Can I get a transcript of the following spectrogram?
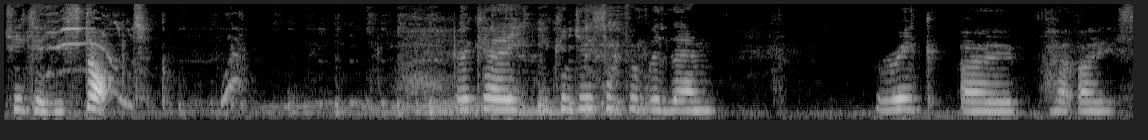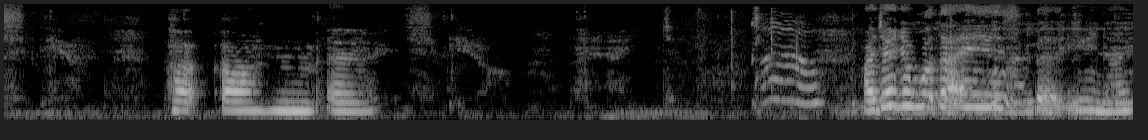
Chica you stopped. Okay you can do something with them. Rig o put o put um I don't know what that is but you know.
